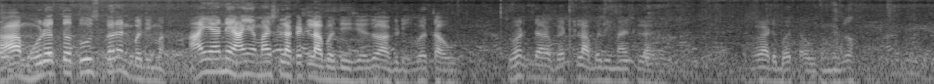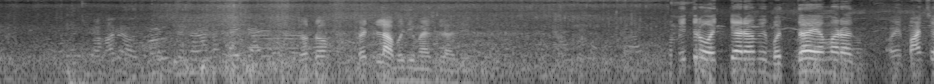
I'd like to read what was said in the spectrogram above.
હા, મુહૂર્ત તો તું જ કરે ને બધીમાં. અહીંયા ને અહીંયા માછલા કેટલા બધી છે જો આગળ, બતાવું. જોરદાર કેટલા બધી માછલા છે. આગળ બતાવું તમને જો. જો તો કેટલા બધી માઇકલા છે. મિત્રો અત્યારે અમે બધાય અમારા અમે પાંચે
